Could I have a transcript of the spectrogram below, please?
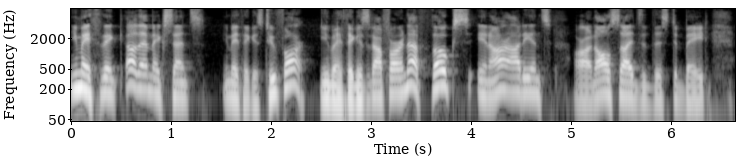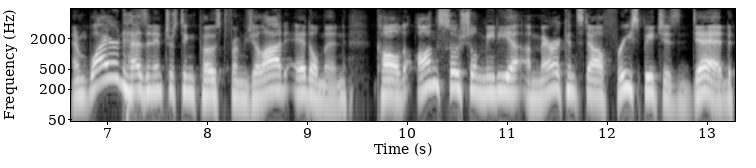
you may think, oh, that makes sense. You may think it's too far. You may think it's not far enough. Folks in our audience are on all sides of this debate. And Wired has an interesting post from Gilad Edelman called On Social Media American Style Free Speech is Dead.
